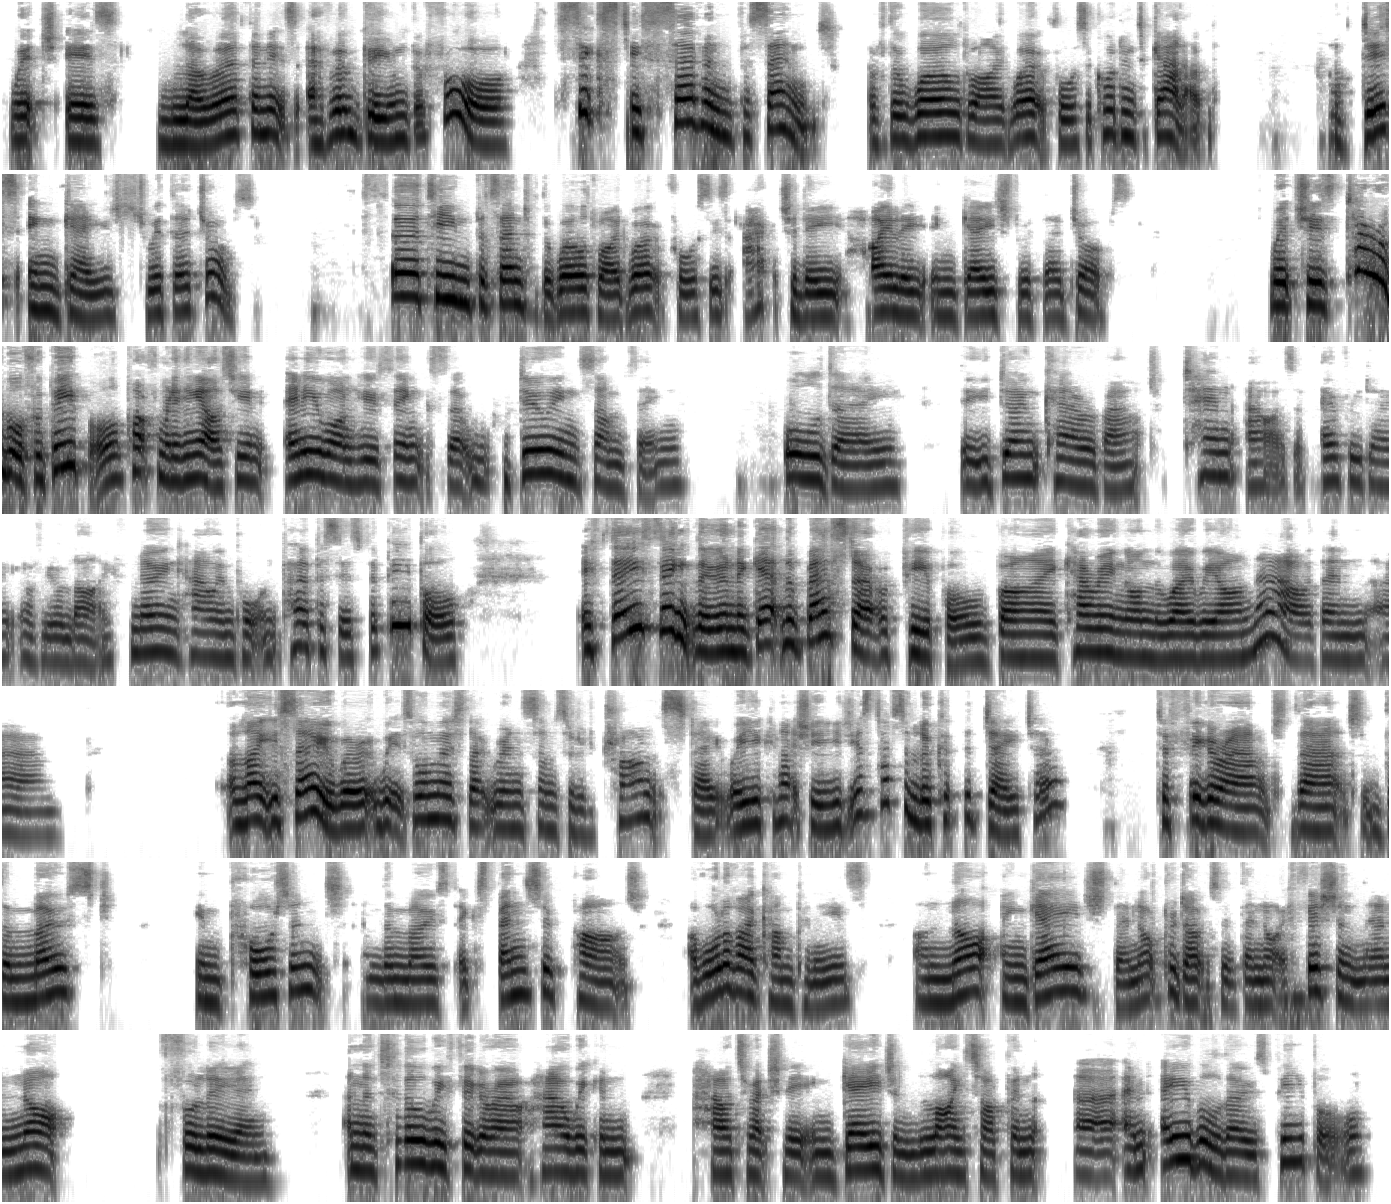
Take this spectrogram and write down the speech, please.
which is lower than it's ever been before. 67% of the worldwide workforce, according to Gallup, are disengaged with their jobs. 13% of the worldwide workforce is actually highly engaged with their jobs, which is terrible for people, apart from anything else. You, anyone who thinks that doing something all day that you don't care about 10 hours of every day of your life, knowing how important purpose is for people, if they think they're going to get the best out of people by carrying on the way we are now, then um, like you say, we're, it's almost like we're in some sort of trance state where you can actually, you just have to look at the data to figure out that the most important and the most expensive part of all of our companies are not engaged, they're not productive, they're not efficient, they're not fully in. And until we figure out how we can, how to actually engage and light up and uh, enable those people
